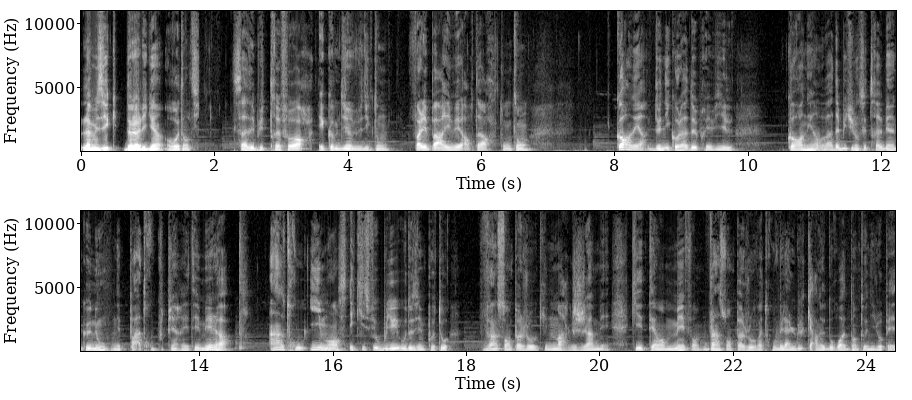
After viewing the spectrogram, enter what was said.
La musique de la Ligue 1 retentit. Ça débute très fort, et comme dit un vieux dicton, fallait pas arriver en retard, tonton. Corner de Nicolas Depréville. Corner, voilà, d'habitude on sait très bien que nous, on n'est pas trop coup de pied arrêté, mais là, un trou immense et qui se fait oublier au deuxième poteau Vincent Pajot qui ne marque jamais, qui était en méforme. Vincent Pajot va trouver la lucarne droite d'Anthony Lopez.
